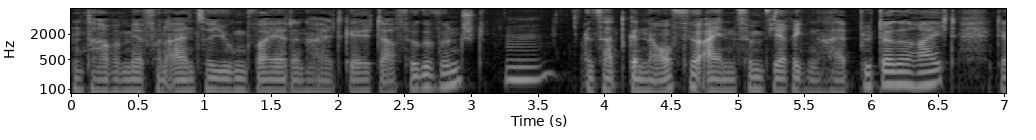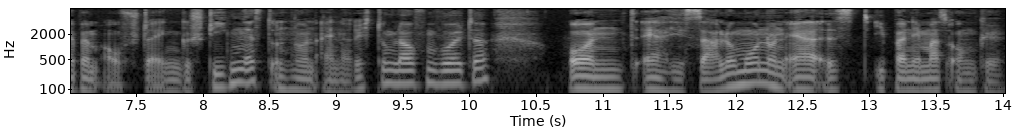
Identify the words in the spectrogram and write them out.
und habe mir von allen zur Jugendweihe dann halt Geld dafür gewünscht. Mhm. Es hat genau für einen fünfjährigen Halbblüter gereicht, der beim Aufsteigen gestiegen ist und nur in eine Richtung laufen wollte. Und er hieß Salomon und er ist Ipanemas Onkel.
